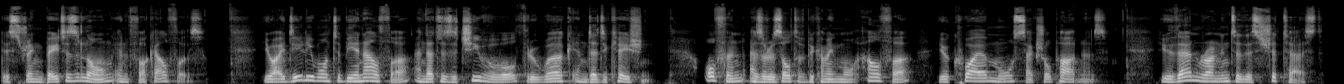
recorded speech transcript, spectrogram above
they string betas along and fuck alphas. You ideally want to be an alpha, and that is achievable through work and dedication. Often, as a result of becoming more alpha, you acquire more sexual partners. You then run into this shit test,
